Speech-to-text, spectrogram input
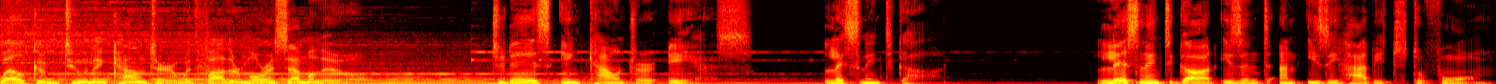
Welcome to an encounter with Father Maurice Emelu. Today's encounter is listening to God. Listening to God isn't an easy habit to form.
